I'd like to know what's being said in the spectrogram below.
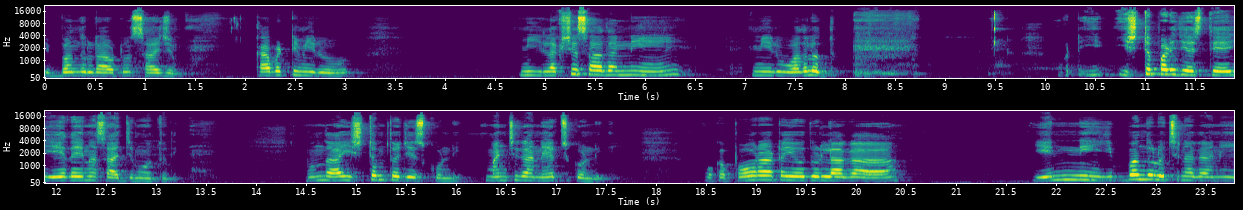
ఇబ్బందులు రావటం సహజం. కాబట్టి మీరు మీ లక్ష్య సాధనని మీరు వదలొద్దు. ఒకటి ఇష్టపడి చేస్తే ఏదైనా సాధ్యమవుతుంది. ముందు ఇష్టంతో చేసుకోండి మంచిగా నేర్చుకోండి. ఒక పోరాట యోధుడిలాగా ఎన్ని ఇబ్బందులు వచ్చినా కానీ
